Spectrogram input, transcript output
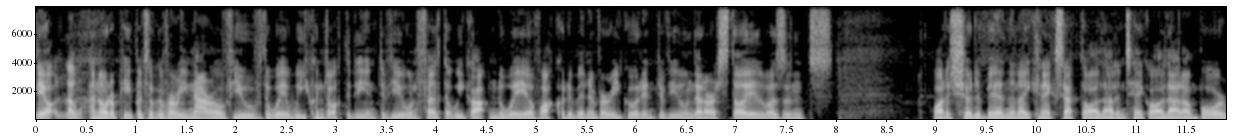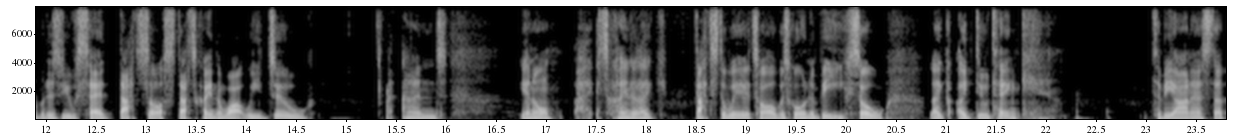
they and other people took a very narrow view of the way we conducted the interview and felt that we got in the way of what could have been a very good interview and that our style wasn't what it should have been, then I can accept all that and take all that on board. But as you said, that's us. That's kind of what we do. And, you know, it's kind of like that's the way it's always going to be. So, like, I do think, to be honest, that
